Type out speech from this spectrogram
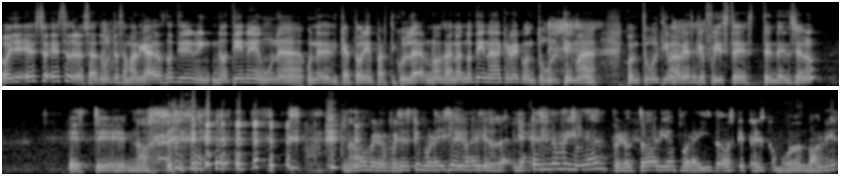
Oye, esto, esto de los adultos amargados no tiene, no tiene una, una dedicatoria en particular, ¿no? O sea, no, no tiene nada que ver con tu última, con tu última vez que fuiste tendencia, ¿no? Este, no. no, pero pues es que por ahí sí hay varios. O sea, ya casi no me llegan, pero todavía por ahí dos que tres como dos dones.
